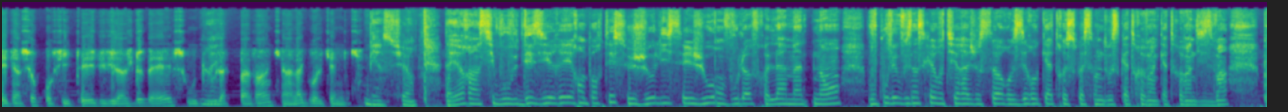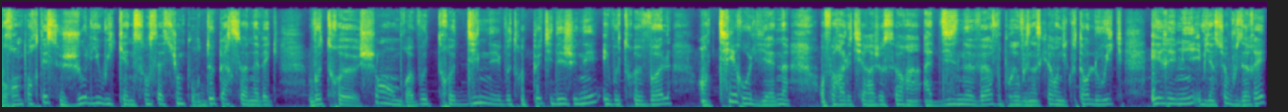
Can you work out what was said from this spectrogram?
et bien sûr profiter du village de Besse ou du lac Pavin, qui est un lac volcanique. Bien sûr. D'ailleurs, hein, si vous désirez remporter ce joli séjour, on vous l'offre là maintenant. Vous pouvez vous inscrire au tirage au sort au 04 72 80 90 20 pour remporter ce joli week-end sensation pour deux personnes avec votre chambre, votre dîner, votre petit déjeuner et votre vol en tyrolienne. On fera le tirage au sort hein, à 19h. Vous pourrez vous inscrire en écoutant Loïc et Rémi. Et bien sûr, vous aurez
